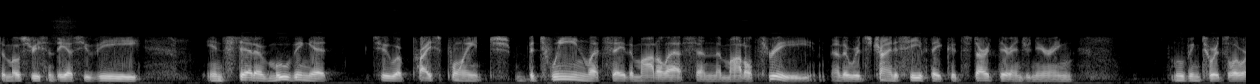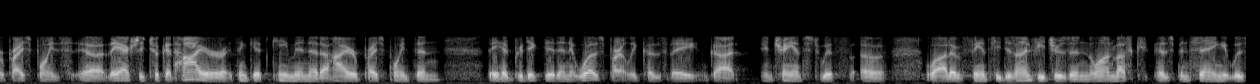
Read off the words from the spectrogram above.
the most recent the SUV, instead of moving it to a price point between, let's say, the Model S and the Model 3. In other words, trying to see if they could start their engineering moving towards lower price points. Uh, they actually took it higher. I think it came in at a higher price point than they had predicted, and it was partly because they got entranced with uh, a lot of fancy design features. And Elon Musk has been saying it was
